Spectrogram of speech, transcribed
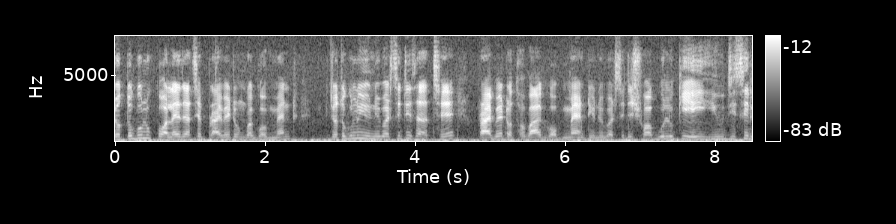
যতগুলো কলেজ আছে প্রাইভেট বা গভর্নমেন্ট যতগুলো ইউনিভার্সিটিস আছে প্রাইভেট অথবা গভর্নমেন্ট ইউনিভার্সিটি সবগুলোকে এই ইউজিসির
